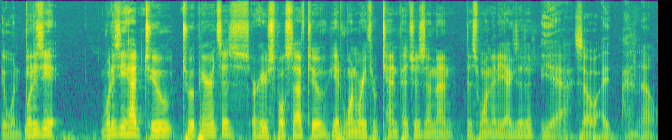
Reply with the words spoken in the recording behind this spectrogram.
it wouldn't. Be. what is he what has he had two two appearances or he was supposed to have two he had one where he threw 10 pitches and then this one that he exited Yeah, so I I don't know.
